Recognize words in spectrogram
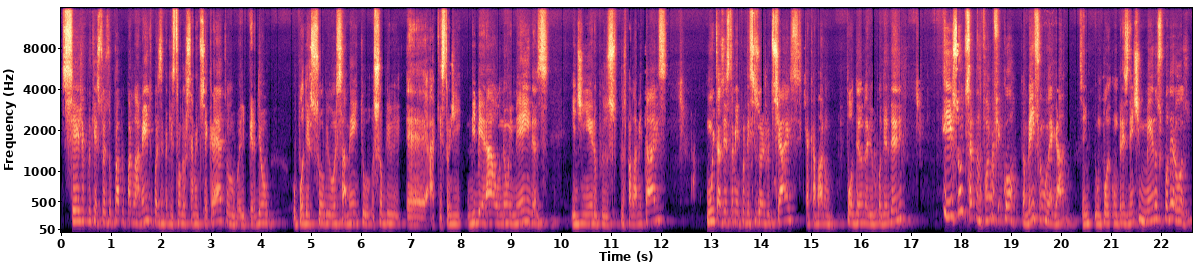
seja por questões do próprio parlamento, por exemplo, a questão do orçamento secreto, ele perdeu o poder sobre o orçamento, sobre é, a questão de liberar ou não emendas e dinheiro para os parlamentares. Muitas vezes também por decisões judiciais, que acabaram podando ali o poder dele. E isso, de certa forma, ficou. Também foi um legado. Sim. Um, um presidente menos poderoso.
